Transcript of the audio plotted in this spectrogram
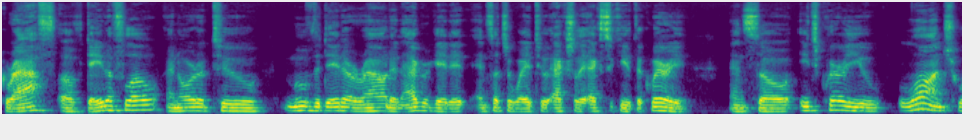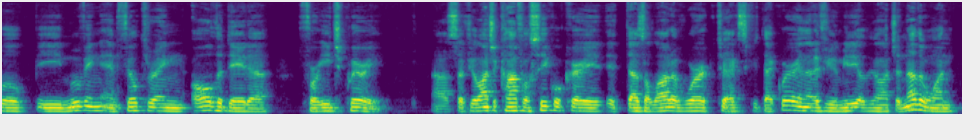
graph of data flow in order to move the data around and aggregate it in such a way to actually execute the query. And so each query you launch will be moving and filtering all the data for each query. Uh, so if you launch a Kafka SQL query, it does a lot of work to execute that query. And then if you immediately launch another one,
